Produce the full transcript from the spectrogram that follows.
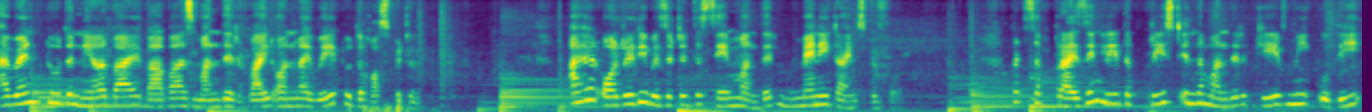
I went to the nearby Baba's Mandir while on my way to the hospital. I had already visited the same mandir many times before. But surprisingly, the priest in the mandir gave me Udi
